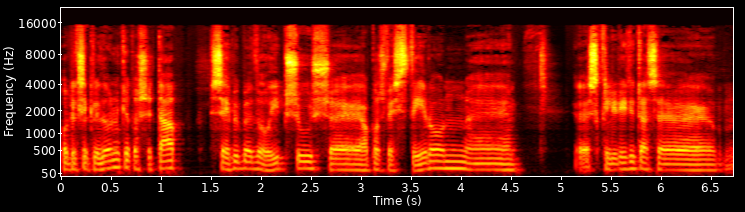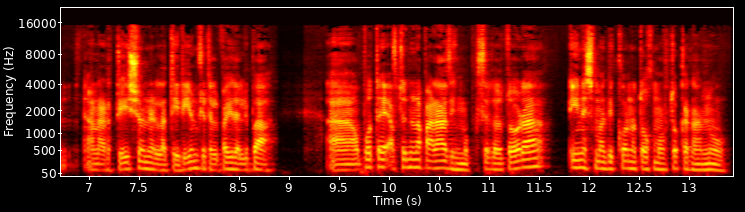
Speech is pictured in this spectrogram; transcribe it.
ότι ξεκλειδώνει και το setup σε επίπεδο ύψους, ε, αποσβεστήρων, ε, σκληρότητα αναρτήσεων, ελαττηρίων κτλ. κτλ. Οπότε αυτό είναι ένα παράδειγμα που θέτω τώρα. Είναι σημαντικό να το έχουμε αυτό κατά νου.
